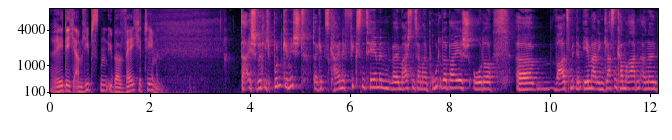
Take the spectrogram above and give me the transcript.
rede ich am liebsten über welche Themen? Da ist wirklich bunt gemischt. Da gibt es keine fixen Themen, weil meistens ja mein Bruder dabei ist oder äh, war jetzt mit einem ehemaligen Klassenkameraden angeln.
